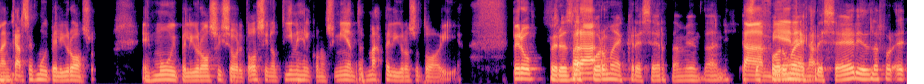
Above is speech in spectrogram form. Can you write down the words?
apalancarse es muy peligroso. Es muy peligroso y sobre todo si no tienes el conocimiento es más peligroso todavía. Pero, pero es la forma de crecer también, Dani. es la forma de crecer y es la forma... Eh,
